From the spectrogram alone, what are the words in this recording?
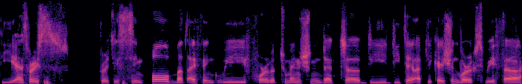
the answer is pretty simple but i think we forgot to mention that uh, the detail application works with a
